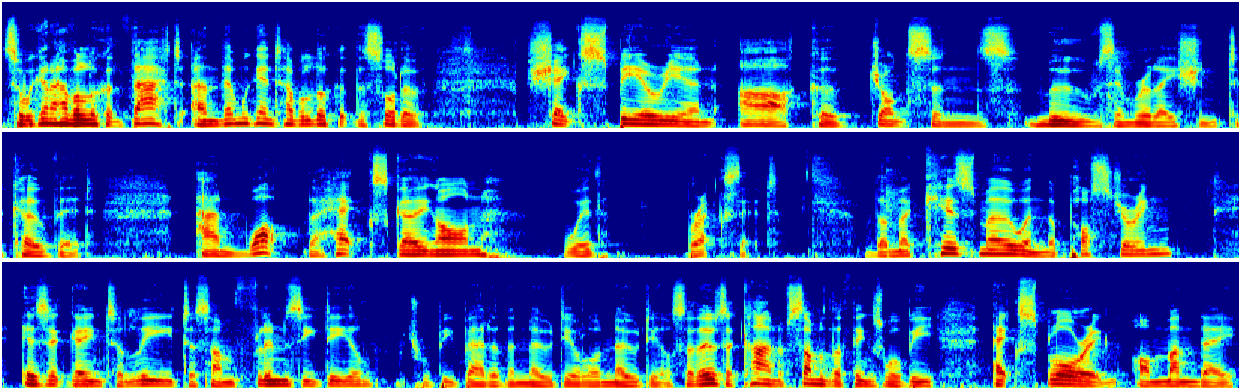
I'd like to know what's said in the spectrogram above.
So we're going to have a look at that, and then we're going to have a look at the sort of Shakespearean arc of Johnson's moves in relation to COVID and what the heck's going on with Brexit. The machismo and the posturing. Is it going to lead to some flimsy deal, which will be better than no deal or no deal? So, those are kind of some of the things we'll be exploring on Monday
